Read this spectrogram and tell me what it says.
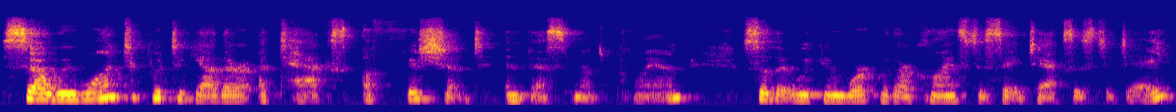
So we want to put together a tax efficient investment plan so that we can work with our clients to save taxes today,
